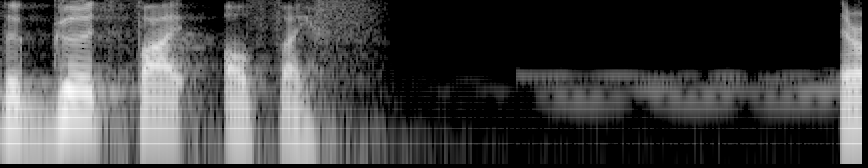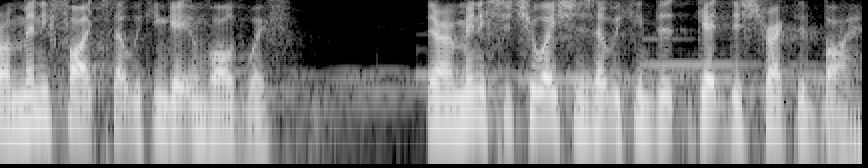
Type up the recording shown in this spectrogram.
the good fight of faith. There are many fights that we can get involved with. There are many situations that we can d- get distracted by.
